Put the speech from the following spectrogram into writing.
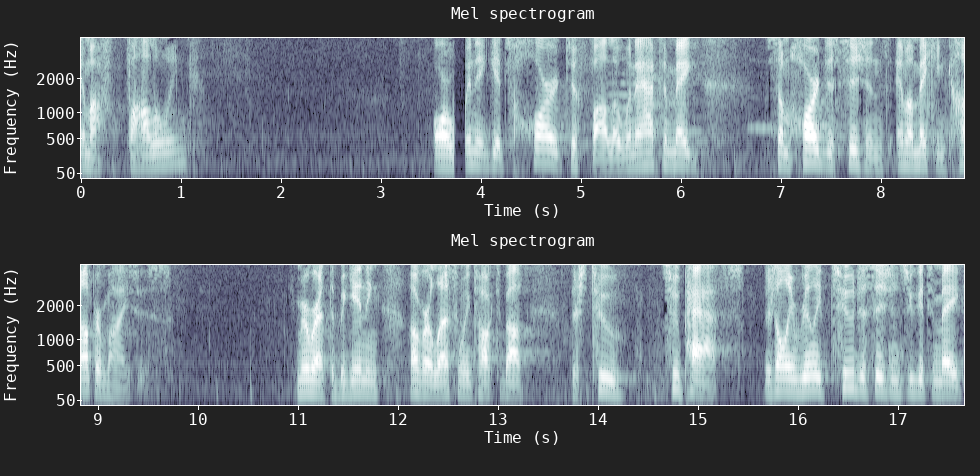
Am I following? Or when it gets hard to follow, when I have to make some hard decisions, am I making compromises? Remember at the beginning of our lesson, we talked about there's two, two paths. There's only really two decisions you get to make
